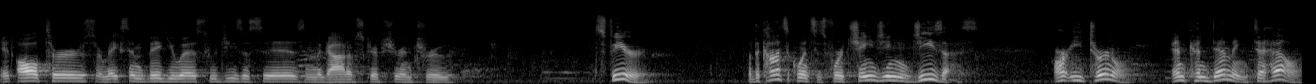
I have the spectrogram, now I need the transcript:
It alters or makes ambiguous who Jesus is and the God of Scripture and truth. It's fear. But the consequences for changing Jesus are eternal and condemning to hell.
